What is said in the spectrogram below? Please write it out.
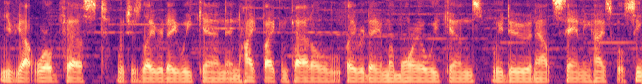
You've got World Fest, which is Labor Day weekend, and Hike, Bike, and Paddle, Labor Day and Memorial weekends. We do an outstanding high school senior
